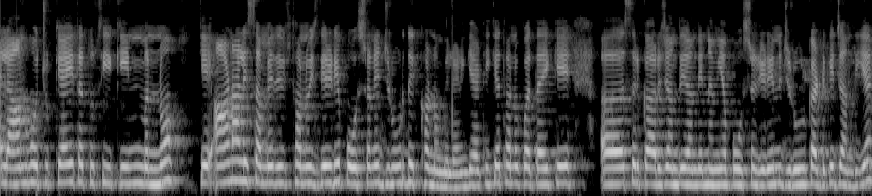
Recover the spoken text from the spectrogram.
ਐਲਾਨ ਹੋ ਚੁੱਕਿਆ ਹੈ ਤਾਂ ਤੁਸੀਂ ਯਕੀਨ ਮੰਨੋ ਕਿ ਆਉਣ ਵਾਲੇ ਸਮੇਂ ਦੇ ਵਿੱਚ ਤੁਹਾਨੂੰ ਇਸ ਦੀਆਂ ਜਿਹੜੀਆਂ ਪੋਸਟਾਂ ਨੇ ਜ਼ਰੂਰ ਦੇਖਣ ਨੂੰ ਮਿਲਣਗੀਆਂ। ਠੀਕ ਹੈ, ਤੁਹਾਨੂੰ ਪਤਾ ਹੈ ਕਿ ਸਰਕਾਰ ਜਾਂਦੇ ਜਾਂਦੇ ਨਵੀਆਂ ਪੋਸਟਾਂ ਜਿਹੜੀਆਂ ਨੇ ਜ਼ਰੂਰ ਕੱਢ ਕੇ ਜਾਂਦੀ ਹੈ।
